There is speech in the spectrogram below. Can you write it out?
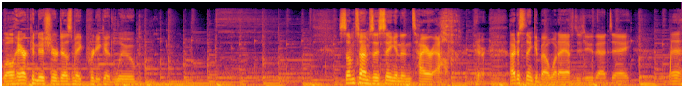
Well, hair conditioner does make pretty good lube. Sometimes I sing an entire album in there. I just think about what I have to do that day. Eh.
